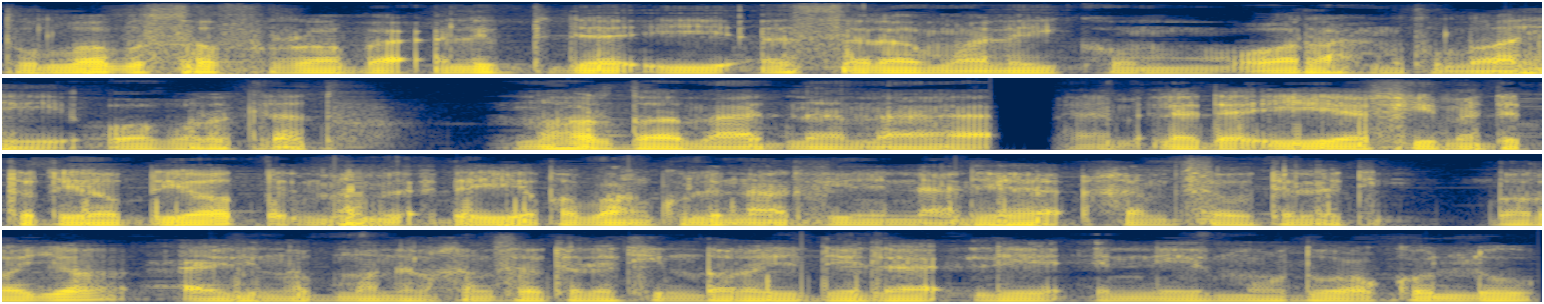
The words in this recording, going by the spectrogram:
طلاب الصف الرابع الابتدائي السلام عليكم ورحمة الله وبركاته. النهاردة معدنا مع المهام الأدائية في مادة الرياضيات. المهام الأدائية طبعا كلنا عارفين إن عليها 35 درجة. عايزين نضمن ال 35 درجة دي لا لأن الموضوع كله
